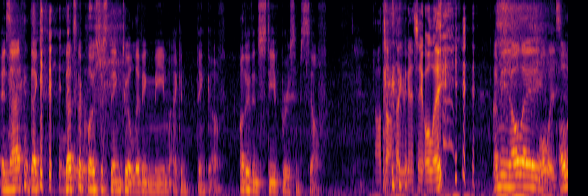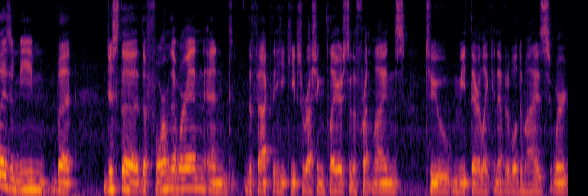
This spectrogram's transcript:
and that like that's the closest thing to a living meme I can think of, other than Steve Bruce himself. Oh, I thought, I thought you were gonna say Ole. I mean, Ole, Ole, too. Ole's a meme, but just the the form that we're in and the fact that he keeps rushing players to the front lines to meet their like inevitable demise. We're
